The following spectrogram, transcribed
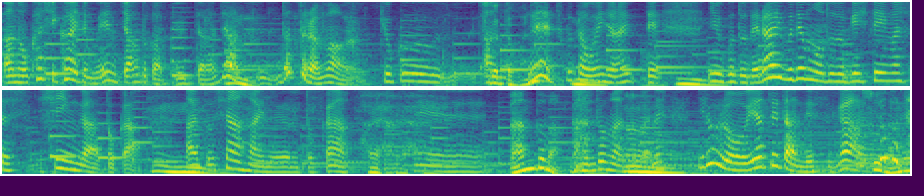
あの歌詞書いてもええんちゃうとかって言ったらじゃあ、うだったらまあ曲作った方がね。作った方がいいんじゃない、ってうん。いうことでライブでもお届けしていましたしシンガーとか、うん。あと上海の夜とか、はいはいはい。えー。バンドマン。バンドマンとかね、いろいろやってたんですが、ちょっと立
